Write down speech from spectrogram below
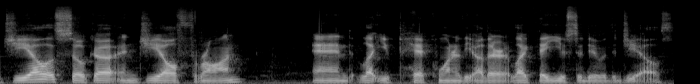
GL Ahsoka and GL Thrawn, and let you pick one or the other like they used to do with the GLs.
